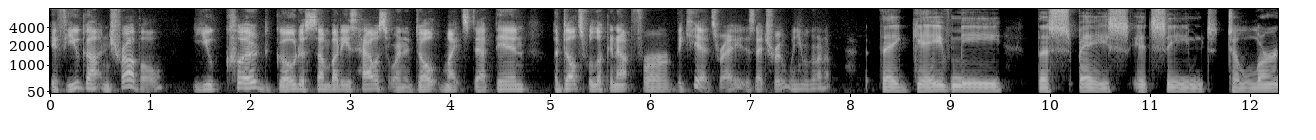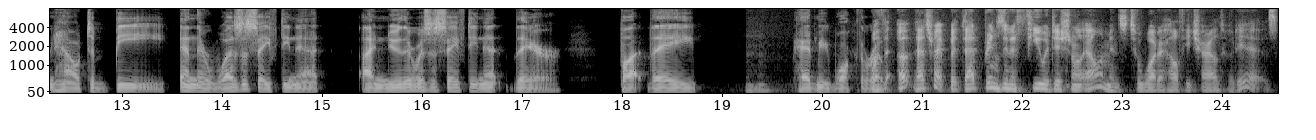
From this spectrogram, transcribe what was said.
if you got in trouble, you could go to somebody's house or an adult might step in. Adults were looking out for the kids, right? Is that true when you were growing up? They gave me the space, it seemed, to learn how to be. And there was a safety net. I knew there was a safety net there, but they mm-hmm. had me walk the road. Well, th- oh, that's right. But that brings in a few additional elements to what a healthy childhood is.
